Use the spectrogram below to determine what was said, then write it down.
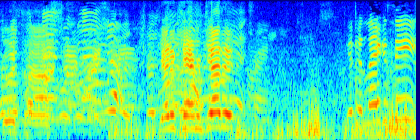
Good pass. Get it, Cameron, get it. Get it, Legacy.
